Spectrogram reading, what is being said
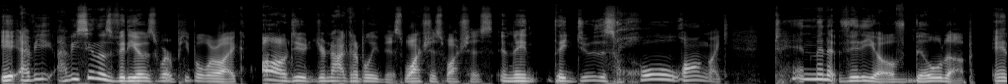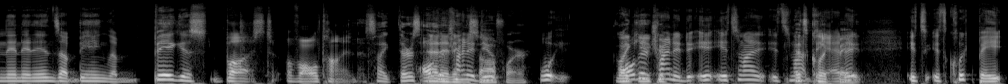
It, have you have you seen those videos where people are like, "Oh, dude, you're not gonna believe this. Watch this, watch this," and they they do this whole long like ten minute video of build up, and then it ends up being the biggest bust of all time. it's like there's All they're editing trying to do- software. Well, Like all they're could- trying to do it, it's not it's not It's the clickbait. edit. It's it's clickbait,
